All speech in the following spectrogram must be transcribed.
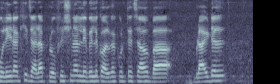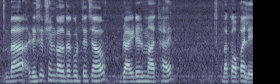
বলেই রাখি, যারা প্রফেশনাল লেভেলে কলকা করতে চাও বা ব্রাইডাল বা রিসেপশন কলকা করতে চাও ব্রাইডের মাথায় বা কপালে,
